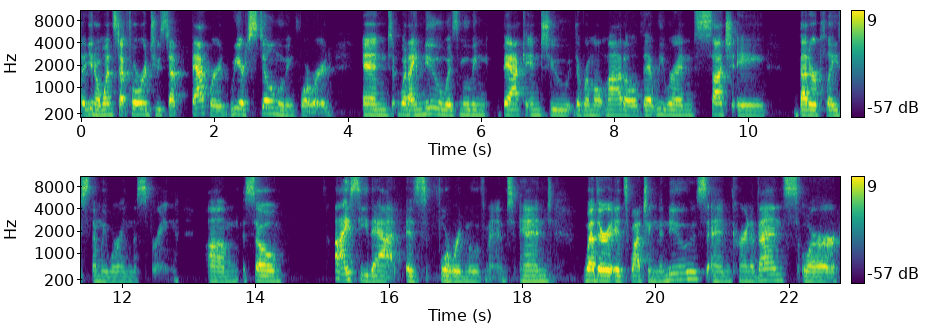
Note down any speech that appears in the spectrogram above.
uh, you know, one step forward, two step backward, we are still moving forward. And what I knew was moving back into the remote model that we were in such a better place than we were in the spring. Um, so I see that as forward movement. And whether it's watching the news and current events or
